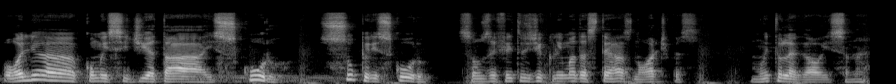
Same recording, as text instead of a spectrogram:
Olha como esse dia tá escuro, super escuro. São os efeitos de clima das terras nórdicas. Muito legal isso, né?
